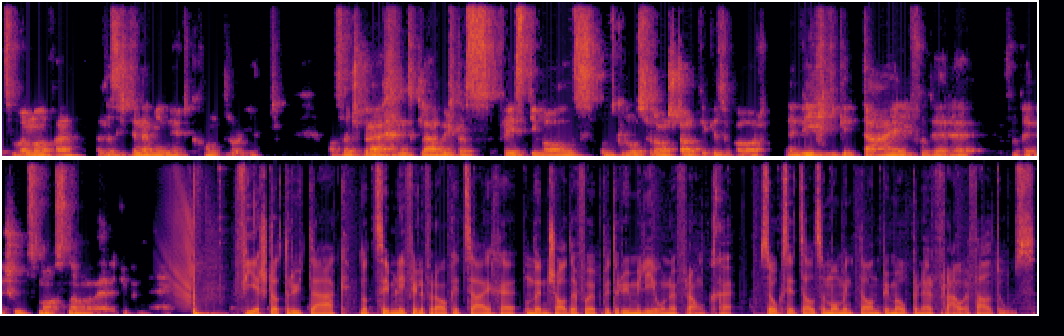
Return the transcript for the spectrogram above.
zumachen. Weil das ist dann nämlich nicht kontrolliert. Also entsprechend glaube ich, dass Festivals und Grossveranstaltungen sogar einen wichtigen Teil von dieser, von diesen Schutzmaßnahmen werden übernehmen. Vier statt drei Tage, noch ziemlich viele Fragezeichen und ein Schaden von etwa 3 Millionen Franken. So sieht es also momentan beim Open Air Frauenfeld aus.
